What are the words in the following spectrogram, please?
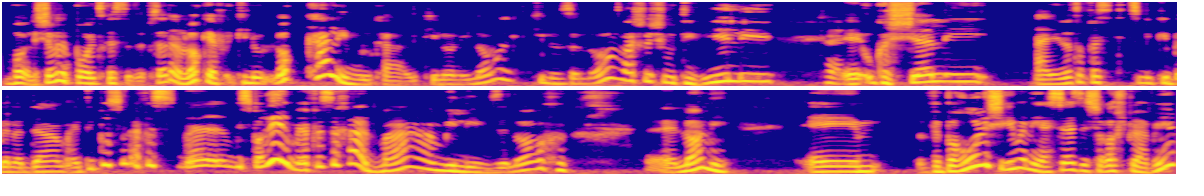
בואי נשב לפודקאסט הזה, בסדר? לא כיף, כאילו לא קל לי מול קהל, כאילו אני לא, כאילו זה לא משהו שהוא טבעי לי, כן. אה, הוא קשה לי, אני לא תופסת את עצמי כבן אדם, אני טיפוס של אפס מספרים, אפס אחד, מה המילים, זה לא, אה, לא אני. וברור לי שאם אני אעשה את זה שלוש פעמים,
